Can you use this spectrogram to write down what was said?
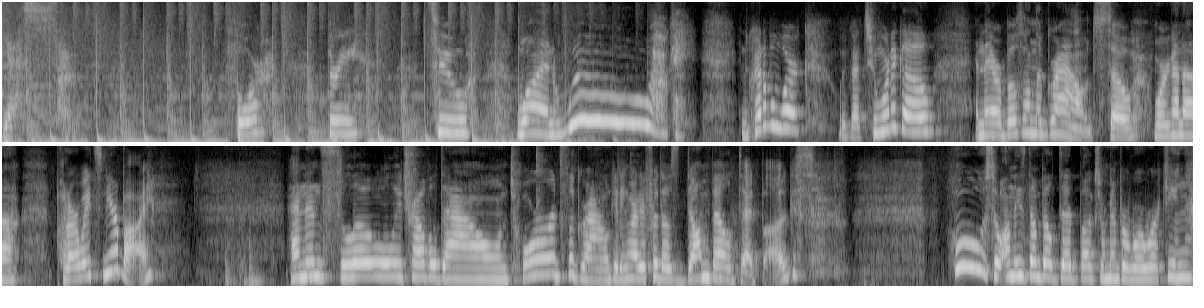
Yes. Four, three, two, one. Woo! Okay, incredible work. We've got two more to go, and they are both on the ground. So we're gonna put our weights nearby, and then slowly travel down towards the ground, getting ready for those dumbbell dead bugs. Whew, so on these dumbbell dead bugs, remember we're working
